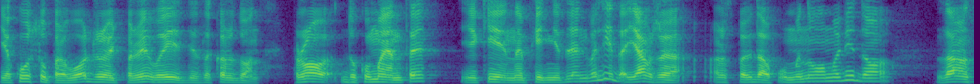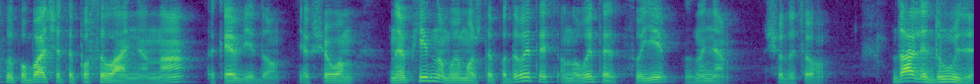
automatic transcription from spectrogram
яку супроводжують при виїзді за кордон. Про документи, які необхідні для інваліда, я вже розповідав у минулому відео. Зараз ви побачите посилання на таке відео. Якщо вам необхідно, ви можете подивитись, оновити свої знання щодо цього. Далі, друзі,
